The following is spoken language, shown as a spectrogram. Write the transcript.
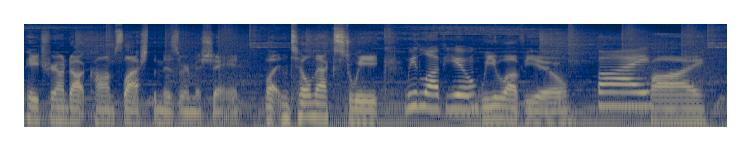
Patreon.com slash the misery machine. But until next week, We love you. we love you. Bye. Bye.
